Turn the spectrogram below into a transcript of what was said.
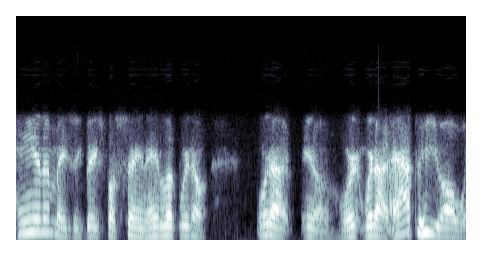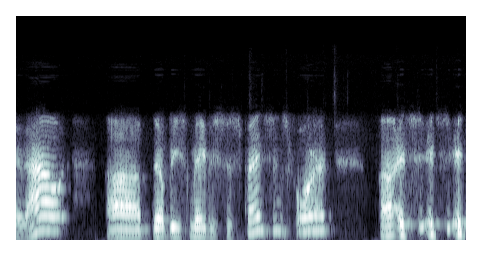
paying them. Major League Baseball saying, hey, look, we don't, we're not, you know, we're we're not happy. You all went out. Uh, there'll be maybe suspensions for it. Uh, it's it's it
